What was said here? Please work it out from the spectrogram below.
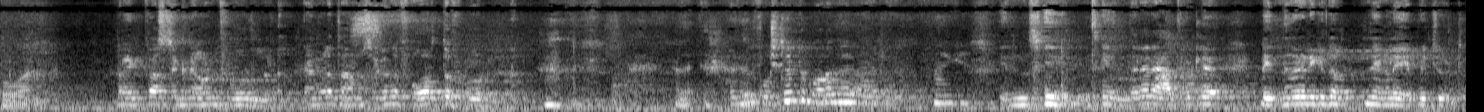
പോവാണ് ബ്രേക്ക്ഫാസ്റ്റ് ഗ്രൗണ്ട് ഫ്ലോറിൽ ഞങ്ങൾ താമസിക്കുന്നത് ഫോർത്ത് ഫ്ലോറിലാണ് അത്. കുറച്ചിട്ട് കുറഞ്ഞ ഇന്നലെ രാത്രിയിൽ ഡിന്നർ കഴിക്കുന്ന ഞങ്ങൾ ഏൽപ്പിച്ചു വിട്ടു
